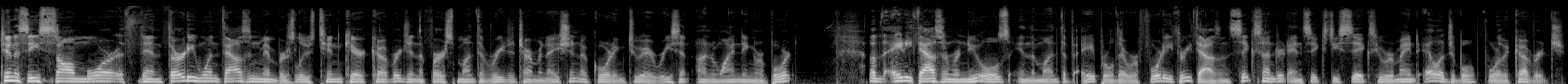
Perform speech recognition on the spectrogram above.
Tennessee saw more than 31,000 members lose TennCare coverage in the first month of redetermination, according to a recent unwinding report. Of the 80,000 renewals in the month of April, there were 43,666 who remained eligible for the coverage.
